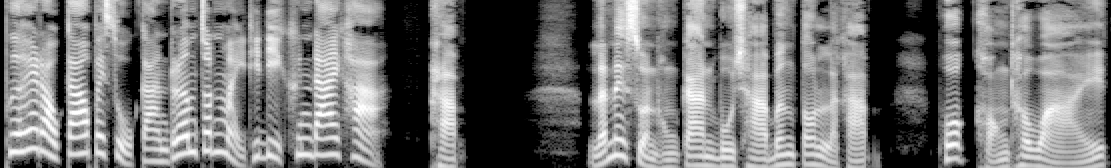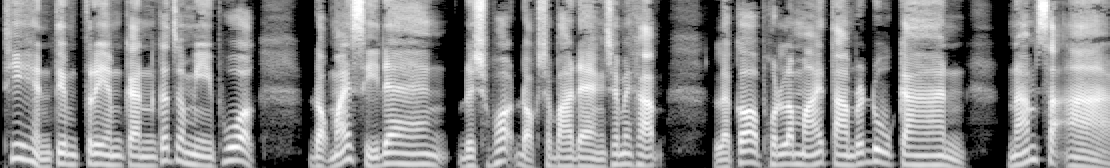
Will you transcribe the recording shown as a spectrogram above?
เพื่อให้เราก้าวไปสู่การเริ่มต้นใหม่ที่ดีขึ้นได้ค่ะ ครับ และในส่วนของการบูชาเบื้องต้นล่ะครับ พวกของถวายที่เห็นเตรียมเตรียมๆกันก็จะมีพวกดอกไม้สีแดง โดยเฉพาะดอกชบาแดงใช่ไหมครับ แล้วก็ผลไม้ตามฤดูกาลน้ำสะอาด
